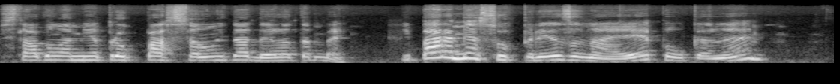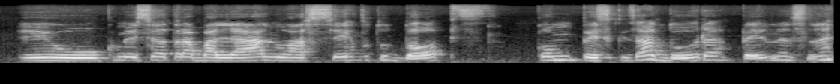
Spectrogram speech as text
estavam na minha preocupação e da dela também. E para minha surpresa na época, né, eu comecei a trabalhar no acervo do DOPS como pesquisadora apenas, né?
